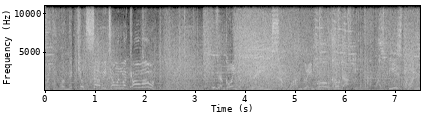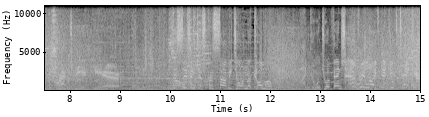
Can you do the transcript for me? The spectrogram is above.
were the one that killed Sabito and Makomo? if you're going to blame someone, blame Urokodaki. He's the one who trapped me in here. This isn't just for Sabito and Makomo. I'm going to avenge every life that you've taken!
